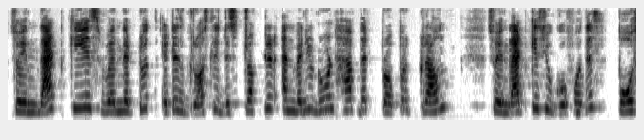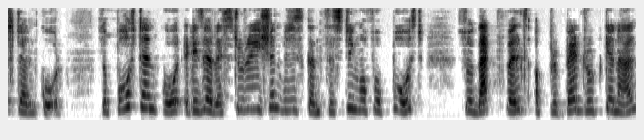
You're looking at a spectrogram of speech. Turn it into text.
So in that case, when the tooth it is grossly destructed and when you don't have that proper crown, so in that case you go for this post and core. So post and core, it is a restoration which is consisting of a post. So that fills a prepared root canal.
